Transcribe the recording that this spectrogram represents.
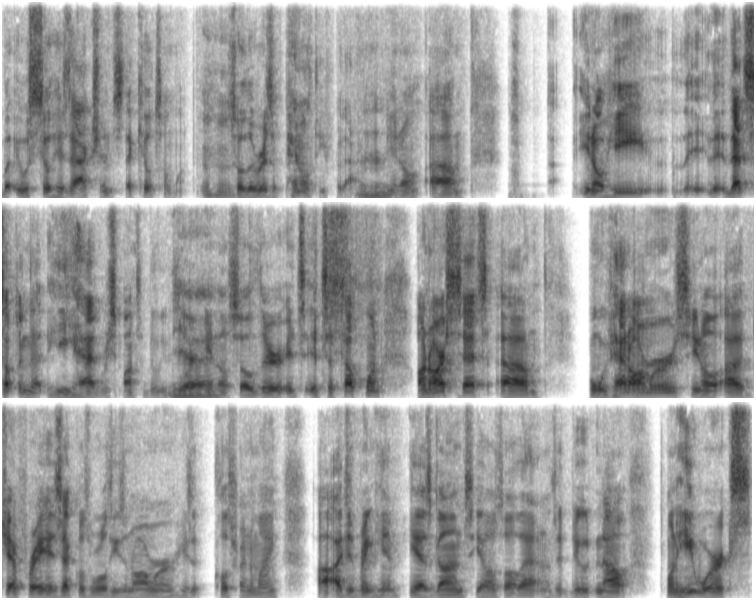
But it was still his actions that killed someone. Mm-hmm. So there is a penalty for that. Mhm. You know, um, you know he that's something that he had responsibility for. Yeah. You know, so there it's it's a tough one on our sets. Um, when we've had armorers, you know, uh, Jeff Reyes, Echoes World, he's an armorer. He's a close friend of mine. Uh, I just bring him. He has guns. He has all that. And I said, dude, now when he works,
